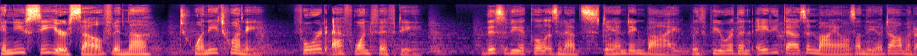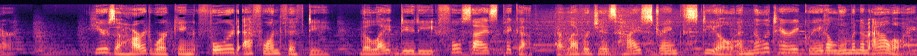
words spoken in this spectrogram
Can you see yourself in the 2020 Ford F-150? This vehicle is an outstanding buy with fewer than 80,000 miles on the odometer. Here's a hard-working Ford F-150, the light-duty, full-size pickup that leverages high-strength steel and military-grade aluminum alloy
